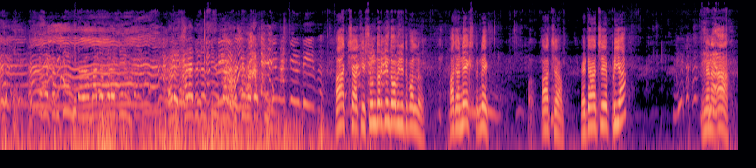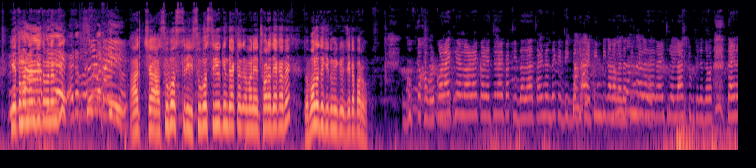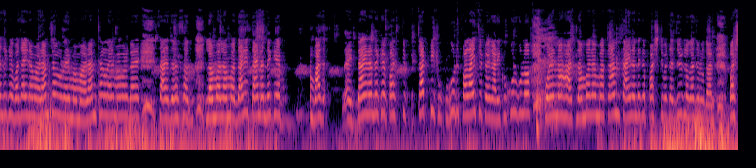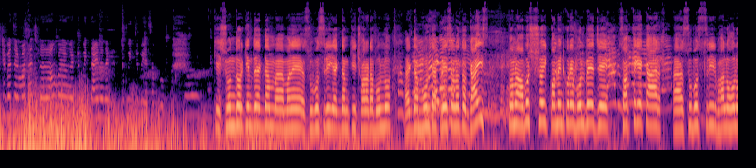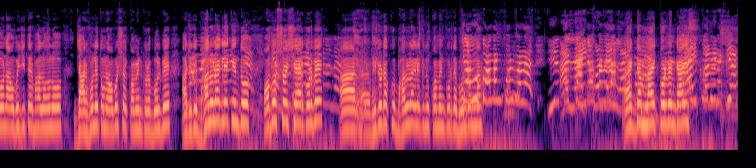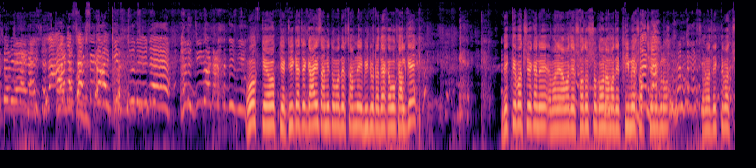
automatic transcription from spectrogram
আচ্ছা কি সুন্দর কিন্তু অভিজিৎ পারল। আচ্ছা নেক্সট নেক্সট আচ্ছা এটা হচ্ছে প্রিয়া। না না কে তোমার নাম কি তোমার নাম কি? আচ্ছা শুভশ্রী। শুভশ্রীও কিন্তু একটা মানে ছড়া দেখাবে। তো বলো দেখি তুমি যেটা পারো। গুপ্ত খবর কড়াই খেয়ে লড়াই করে চড়াই পাখি দাদা তাই না দেখে ডিগবাজি খাই তিনটি কালো গাদা। তিনটি গাদার গায়ে ছিল লাল টুক থেকে জামা তাই না দেখে বাজাই রামা রাম ছাগলের মামা। রাম ছাগলের মামার গায়ে লম্বা লম্বা দাড়ি। তাই না দেখে বাজা এই চাইনা দেখে পাঁচটি, চারটি কুকুর পালাই চেপে গাড়ি। কুকুরগুলো পরে না হাত, লম্বা লম্বা কান, তাই না দেখে পাঁচটি বেচার জুড়ি লগা জল গান। পাঁচটি বেচার মাথায় ছিল রং বেরঙের টুপি, তাই না দেখে টুপি টুপি এসব কি সুন্দর কিন্তু একদম মানে শুভশ্রী একদম কি ছড়াটা বলল? একদম মনটা ফ্রেশ হলো। তো গাইস তোমরা অবশ্যই কমেন্ট করে বলবে যে সব থেকে কার শুভশ্রীর ভালো হলো না অভিজিতের ভালো হলো। যার হলে তোমরা অবশ্যই কমেন্ট করে বলবে। আর যদি ভালো লাগলে কিন্তু অবশ্যই শেয়ার করবে। আর ভিডিওটা খুব ভালো লাগলে কিন্তু কমেন্ট করতে ভুলবেন না। একদম লাইক করবেন গাইস ওকে ওকে, ঠিক আছে গাইস আমি তোমাদের সামনে এই ভিডিওটা দেখাবো কালকে। দেখতে পাচ্ছ এখানে মানে আমাদের সদস্যগণ, আমাদের টিমের সব ছেলেগুলো। তোমরা দেখতে পাচ্ছ।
